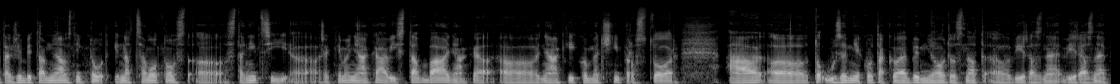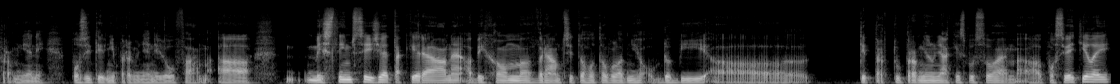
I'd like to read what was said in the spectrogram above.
takže by tam měla vzniknout i nad samotnou stanicí, řekněme, nějaká výstavba, nějaká, nějaký komerční prostor, a e, to území jako takové by mělo doznat e, výrazné, výrazné proměny, pozitivní proměny doufám. A myslím si, že taky reálné, abychom v rámci tohoto volebního období ty, tu proměnu nějakým způsobem posvětili,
